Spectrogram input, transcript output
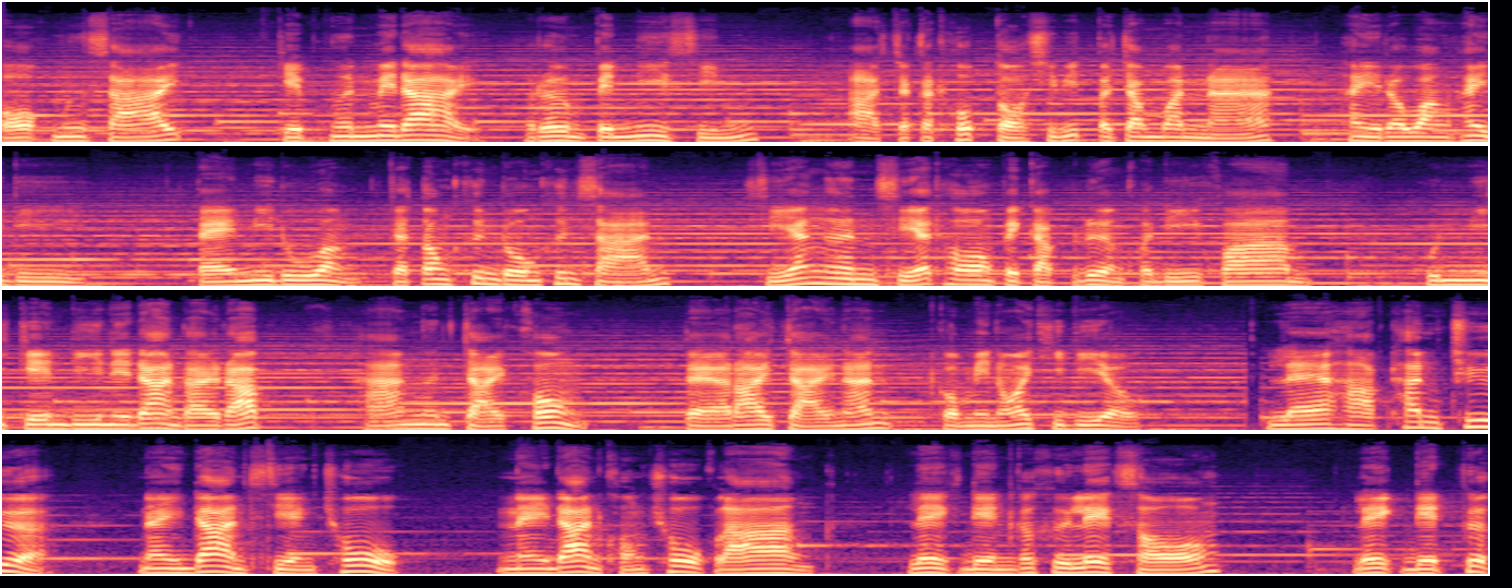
ออกมือซ้าย เก็บเงินไม่ได้ เริ่มเป็นหนี้สิน อาจจะกระทบต่อชีวิตประจำวันหนา ให้ระวังให้ดี แต่มีดวงจะต้องขึ้นโรงขึ้นศาล เสียเงินเสียทองไปกับเรื่องคดีความ คุณมีเกณฑ์ดีในด้านรายรับ หาเงินจ่ายคล่อง แต่รายจ่ายนั้นก็ไม่น้อยทีเดียว และหากท่านเชื่อในด้านเสี่ยงโชค ในด้านของโชคลาง เลขเด่นก็คือเลข 2เลขเด็ดเพื่อ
